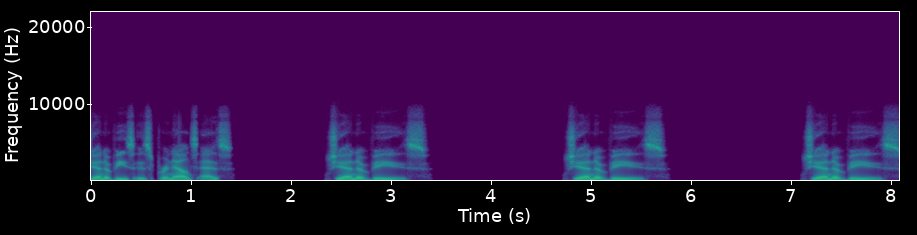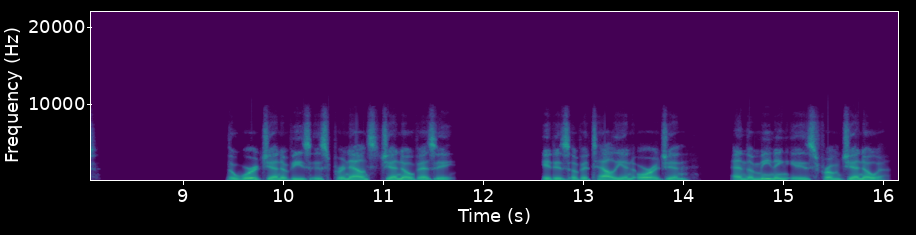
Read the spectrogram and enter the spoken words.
Genovese is pronounced as Genovese. Genovese. Genovese. The word Genovese is pronounced Genovese. It is of Italian origin, and the meaning is from Genoa.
